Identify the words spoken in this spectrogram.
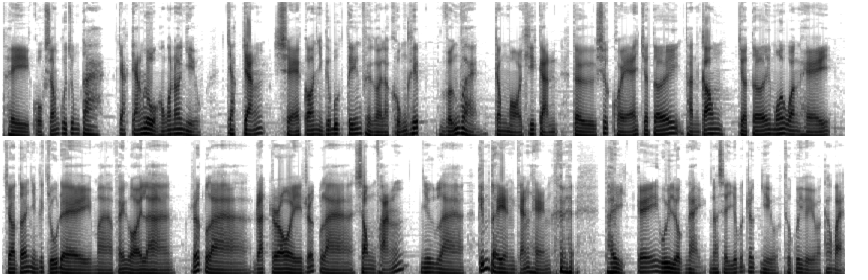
thì cuộc sống của chúng ta chắc chắn luôn không có nói nhiều chắc chắn sẽ có những cái bước tiến phải gọi là khủng khiếp, vững vàng trong mọi khía cạnh, từ sức khỏe cho tới thành công, cho tới mối quan hệ, cho tới những cái chủ đề mà phải gọi là rất là rạch ròi, rất là sòng phẳng, như là kiếm tiền chẳng hạn. Thì cái quy luật này nó sẽ giúp ích rất nhiều, thưa quý vị và các bạn.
